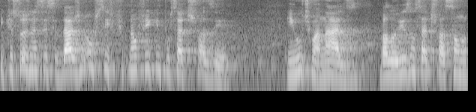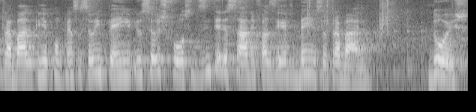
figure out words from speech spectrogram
e que suas necessidades não, se, não fiquem por satisfazer. Em última análise, valorizam satisfação no trabalho que recompensa o seu empenho e o seu esforço desinteressado em fazer bem o seu trabalho. 2.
